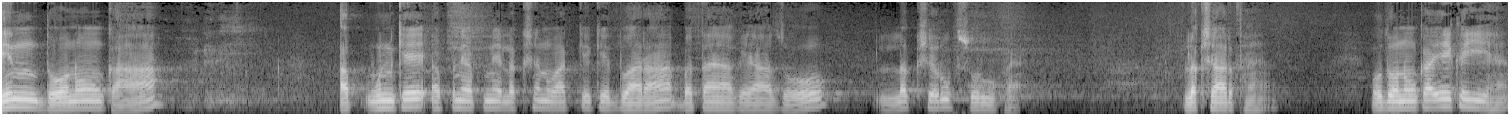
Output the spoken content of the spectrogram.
इन दोनों का अप, उनके अपने अपने लक्षण वाक्य के द्वारा बताया गया जो लक्ष्य रूप स्वरूप है लक्ष्यार्थ है वो दोनों का एक ही है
